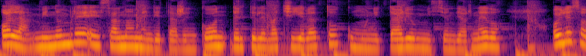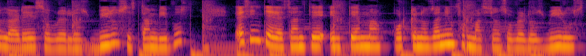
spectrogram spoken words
Hola, mi nombre es Alma Mendieta Rincón del Telebachillerato Comunitario Misión de Arnedo. Hoy les hablaré sobre los virus están vivos. Es interesante el tema porque nos dan información sobre los virus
